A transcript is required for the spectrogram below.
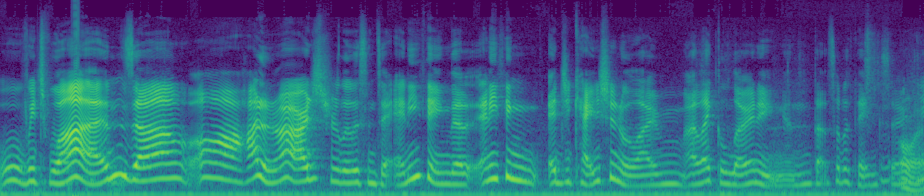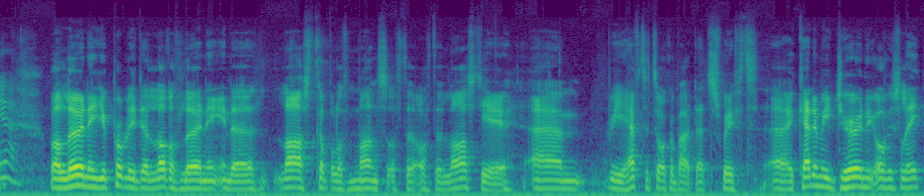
Oh, which ones? Um, oh, I don't know. I just really listen to anything that anything educational. I'm I like learning and that sort of thing. So oh, yeah. Well, learning. You probably did a lot of learning in the last couple of months of the of the last year. Um, we have to talk about that Zwift uh, Academy journey, obviously,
